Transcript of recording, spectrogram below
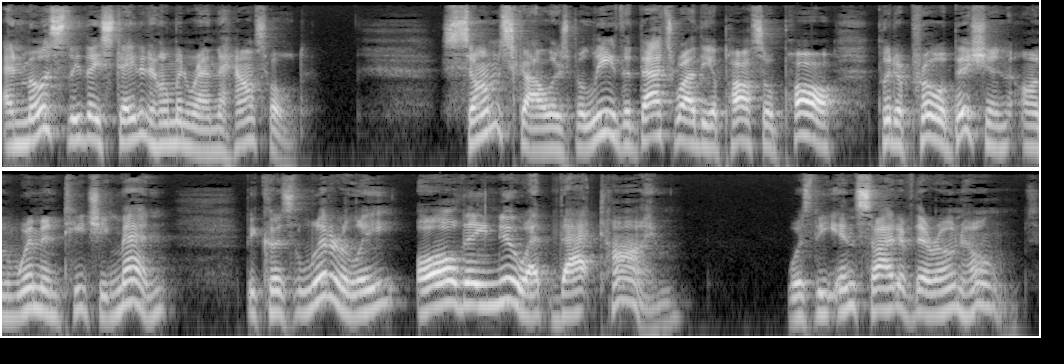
and mostly they stayed at home and ran the household. Some scholars believe that that's why the Apostle Paul put a prohibition on women teaching men, because literally all they knew at that time was the inside of their own homes.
